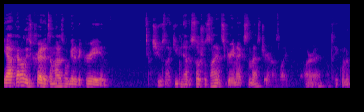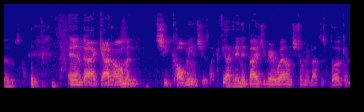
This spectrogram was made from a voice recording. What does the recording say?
yeah, I've got all these credits. I might as well get a degree. And she was like, you can have a social science degree next semester. And I was like, all right, I'll take one of those. And uh, I got home and she called me and she was like, I feel like I didn't advise you very well. And she told me about this book. And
